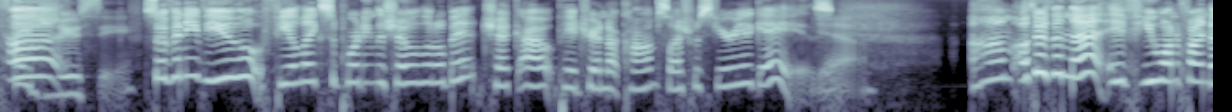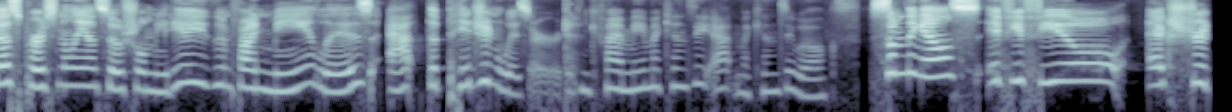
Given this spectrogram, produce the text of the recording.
Stay Uh, juicy. So if any of you feel like supporting the show a little bit, check out patreon.com slash wisteria gaze. Yeah. Um, other than that, if you want to find us personally on social media, you can find me, Liz, at the Pigeon Wizard. You can find me, Mackenzie, at Mackenzie Wilkes. Something else, if you feel extra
